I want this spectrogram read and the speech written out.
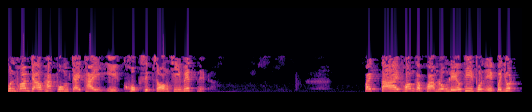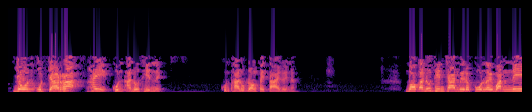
คุณพร้อมจะเอาพักภูมิใจไทยอีกหกสิบสองชีวิตเนี่ย ไปตายพร้อมกับความล้มเหลวที่พลเอกประยุทธ์ โยนอุจจาระให้คุณอนุทินเนี่ย คุณพาลูกน้องไปตายด้วยนะ บอกอนุทินชาญวีรกูลเลยวันนี้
